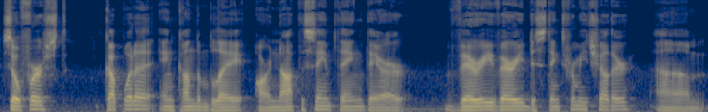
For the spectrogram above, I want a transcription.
So first, capoeira and candomblé are not the same thing. They are very, very distinct from each other, um,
